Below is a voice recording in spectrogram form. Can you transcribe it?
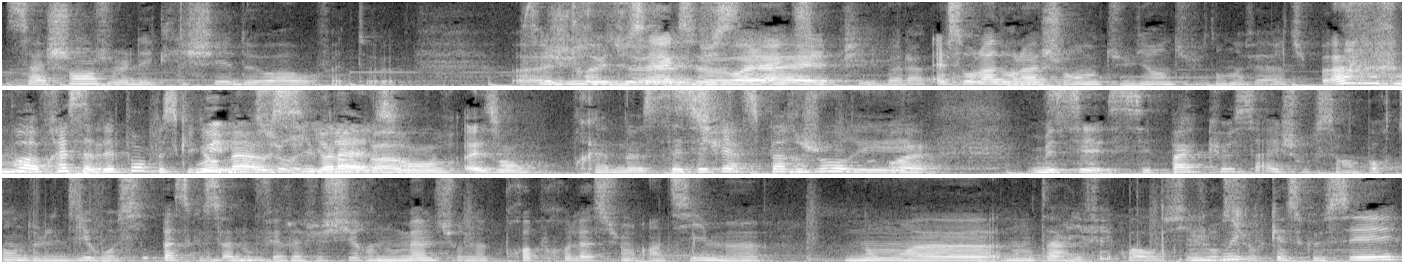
ça change les clichés de, waouh, en fait. Euh, c'est euh, juste du sexe, voilà, et puis voilà. Elles sont là dans la chambre, tu viens, tu fais ton affaire, tu pars. Bon, après, ça dépend, parce qu'il y en a aussi, voilà, elles, en, elles en prennent 7 par jour. Et... Mais c'est pas que ça, et je trouve que c'est important de le dire aussi, parce que ça nous mhm. fait réfléchir nous-mêmes sur notre propre relation intime euh, non, euh, non tarifée, quoi, aussi, genre sur qu'est-ce que c'est,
